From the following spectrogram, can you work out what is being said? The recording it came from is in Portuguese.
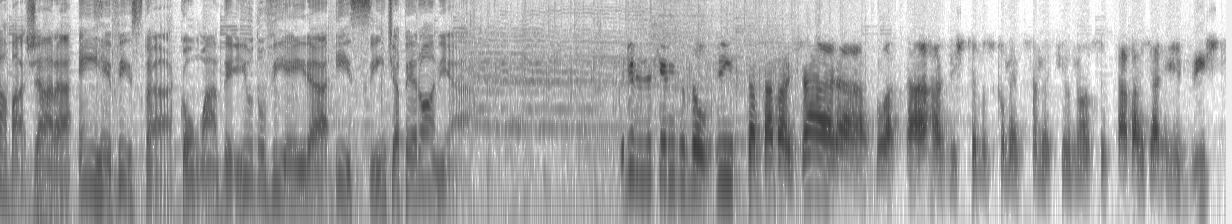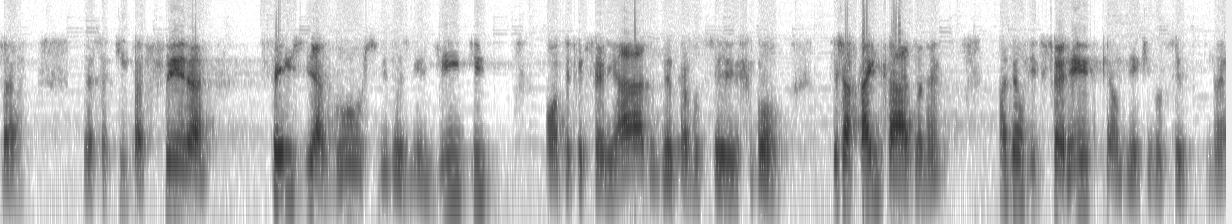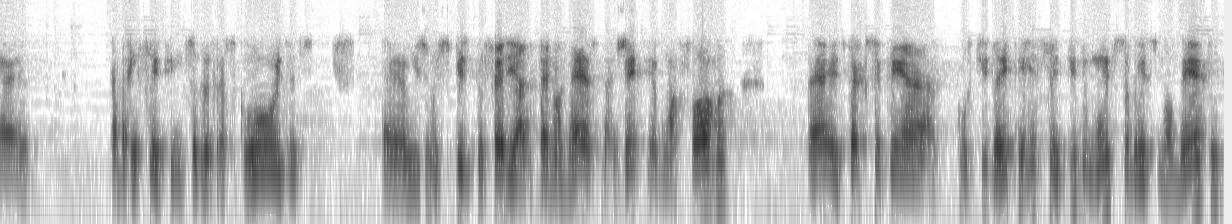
Tabajara em Revista, com Adeildo Vieira e Cíntia Perónia. Queridos e queridos ouvintes da Tabajara, boa tarde. Estamos começando aqui o nosso Tabajara em Revista, nessa quinta-feira, 6 de agosto de 2020. Ontem foi feriado, deu para você. Bom, você já está em casa, né? Mas é um dia diferente, que é um dia que você né, acaba refletindo sobre outras coisas. É, o, o, espírito do feriado permanece na gente de alguma forma. Né? Espero que você tenha curtido aí, tenha refletido muito sobre esse momento.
